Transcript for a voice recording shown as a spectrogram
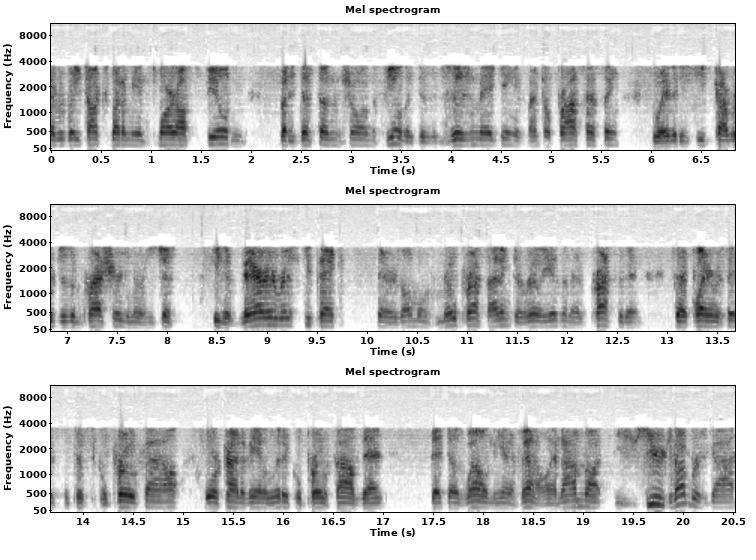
everybody talks about him being smart off the field, and but it just doesn't show on the field. Like his decision making, his mental processing, the way that he sees coverages and pressure. You know, he's just he's a very risky pick. There's almost no press. I think there really isn't a precedent for a player with his statistical profile or kind of analytical profile that that does well in the NFL. And I'm not a huge numbers guy,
